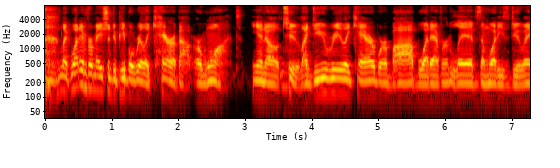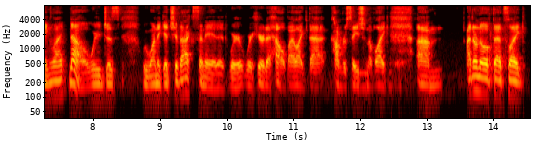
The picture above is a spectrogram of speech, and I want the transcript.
like what information do people really care about or want? You know, too. Like, do you really care where Bob whatever lives and what he's doing? Like, no, we just we want to get you vaccinated. We're we're here to help. I like that conversation of like, um, I don't know if that's like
